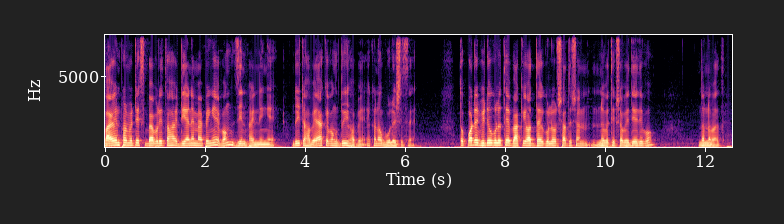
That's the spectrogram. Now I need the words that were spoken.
বায়ো ইনফরমেটিক্স ব্যবহৃত হয় ডিএনএ ম্যাপিংয়ে এবং জিন ফাইন্ডিংয়ে। দুইটা হবে এক এবং দুই হবে, এখানেও ভুল এসেছে। তো পরের ভিডিওগুলোতে বাকি অধ্যায়গুলোর সাজেশন নৈবেতিক সবাই দিয়ে দিব। ধন্যবাদ।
